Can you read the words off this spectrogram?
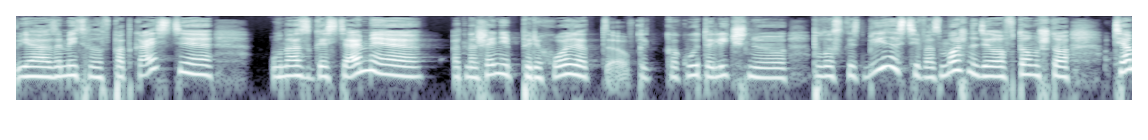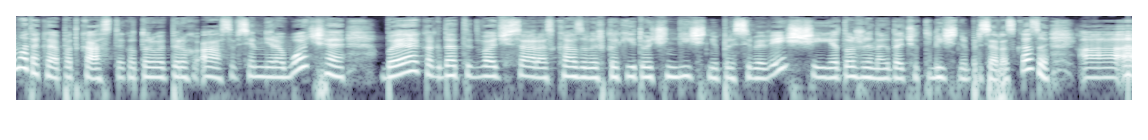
я заметила в подкасте, у нас с гостями отношения переходят в какую-то личную плоскость близости. Возможно, дело в том, что тема такая подкаста, которая, во-первых, а, совсем не рабочая, б, когда ты два часа рассказываешь какие-то очень личные про себя вещи, я тоже иногда что-то личное про себя рассказываю, а,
